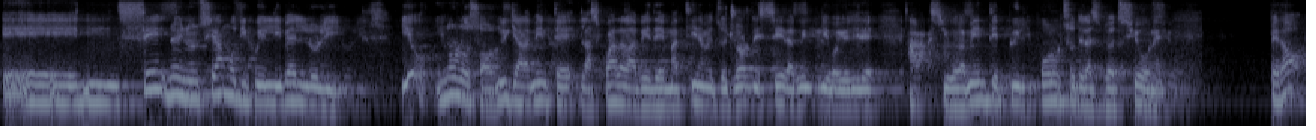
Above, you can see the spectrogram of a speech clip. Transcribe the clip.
eh, se noi non siamo di quel livello lì, io non lo so, lui chiaramente la squadra la vede mattina, mezzogiorno e sera, quindi voglio dire ha sicuramente più il polso della situazione. Però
